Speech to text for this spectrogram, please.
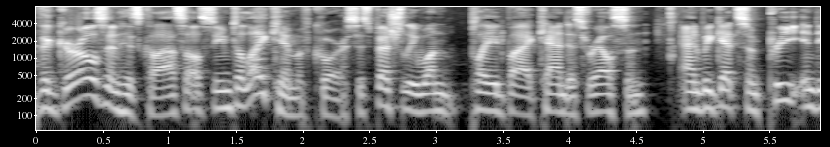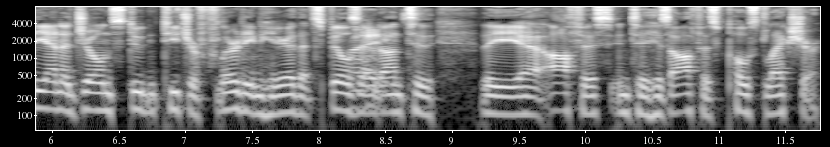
the, girls in his class all seem to like him, of course, especially one played by Candice Railson. And we get some pre Indiana Jones student teacher flirting here that spills right. out onto the uh, office, into his office post lecture.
